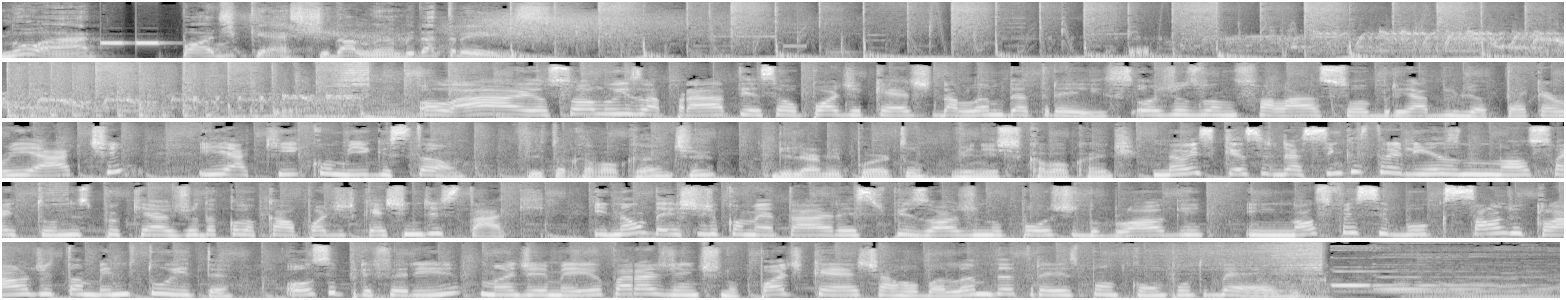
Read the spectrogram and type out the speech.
No ar, podcast da Lambda 3. Olá, eu sou a Luísa Prata e esse é o podcast da Lambda 3. Hoje vamos falar sobre a biblioteca React e aqui comigo estão Vitor Cavalcante, Guilherme Porto, Vinícius Cavalcante. Não esqueça de dar cinco estrelinhas no nosso iTunes porque ajuda a colocar o podcast em destaque. E não deixe de comentar esse episódio no post do blog, em nosso Facebook, SoundCloud e também no Twitter. Ou se preferir, mande e-mail para a gente no podcast lambda3.com.br.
